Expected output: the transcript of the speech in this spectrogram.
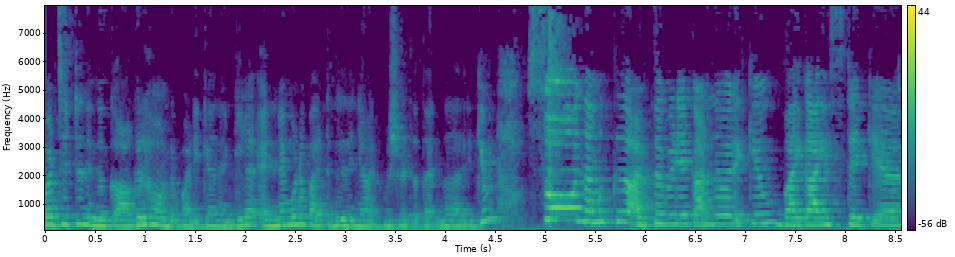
ബഡ്ജറ്റ് നിങ്ങൾക്ക് ആഗ്രഹമുണ്ട് പഠിക്കാനെങ്കിൽ എന്നെ കൊണ്ട് പറ്റുന്നത് ഞാൻ അഡ്മിഷൻ എടുത്ത് തരുന്നതായിരിക്കും. സോ നമുക്ക് അടുത്ത വീഡിയോ കാണുന്നവരേക്കും. Bye guys take care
